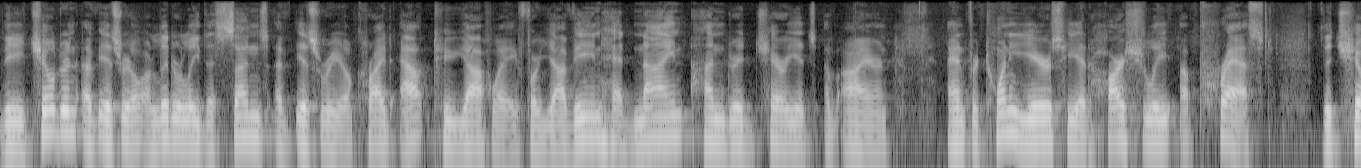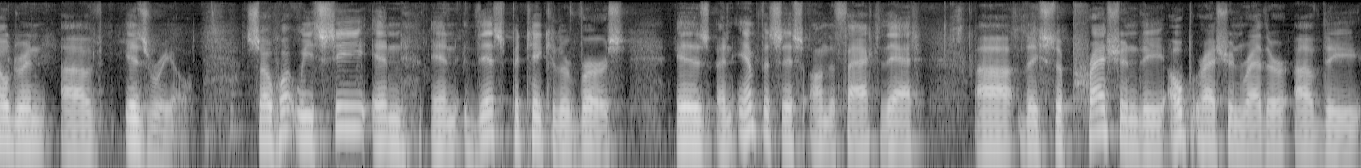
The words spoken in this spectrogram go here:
The children of Israel, or literally the sons of Israel, cried out to Yahweh, for Yavin had 900 chariots of iron and for 20 years he had harshly oppressed the children of Israel. So, what we see in, in this particular verse is an emphasis on the fact that uh, the suppression, the oppression rather, of the,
